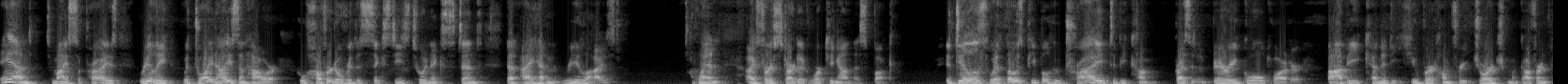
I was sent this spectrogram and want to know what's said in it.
and to my surprise, really with Dwight Eisenhower, who hovered over the 60s to an extent that I hadn't realized when I first started working on this book. It deals with those people who tried to become president Barry Goldwater, Bobby Kennedy, Hubert Humphrey, George McGovern,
